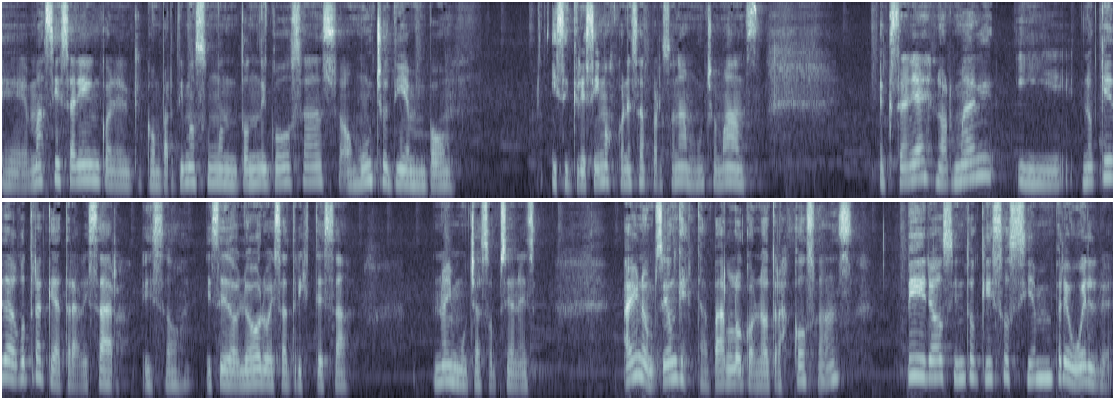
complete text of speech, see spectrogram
eh, más si es alguien con el que compartimos un montón de cosas o mucho tiempo. Y si crecimos con esa persona, mucho más. Extrañar es normal y no queda otra que atravesar eso, ese dolor o esa tristeza. No hay muchas opciones. Hay una opción que es taparlo con otras cosas, pero siento que eso siempre vuelve.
